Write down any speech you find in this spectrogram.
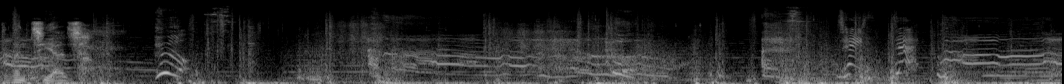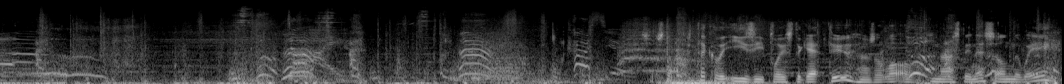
Valencias. Easy place to get to. There's a lot of nastiness on the way.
